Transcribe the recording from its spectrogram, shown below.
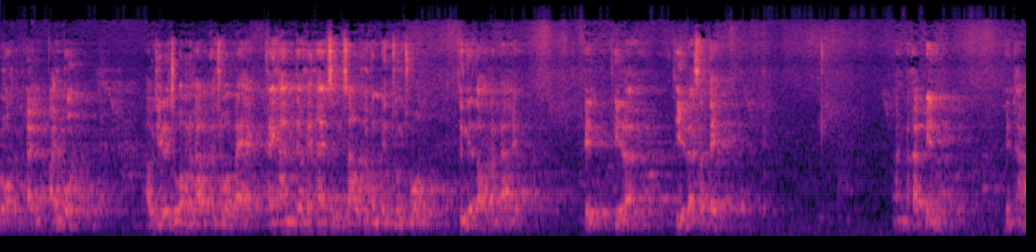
บอกอะไรไปหมด เอาทีละช่วงนะครับเอาช่วงแรกคล้ายๆมันจะคล้ายๆซึมเศร้าคือต้องเป็นช่วงๆถึงจะต่อกันได้ เป็นทีละทีละสเต็ปนะครับเป็นเป็นเท้า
